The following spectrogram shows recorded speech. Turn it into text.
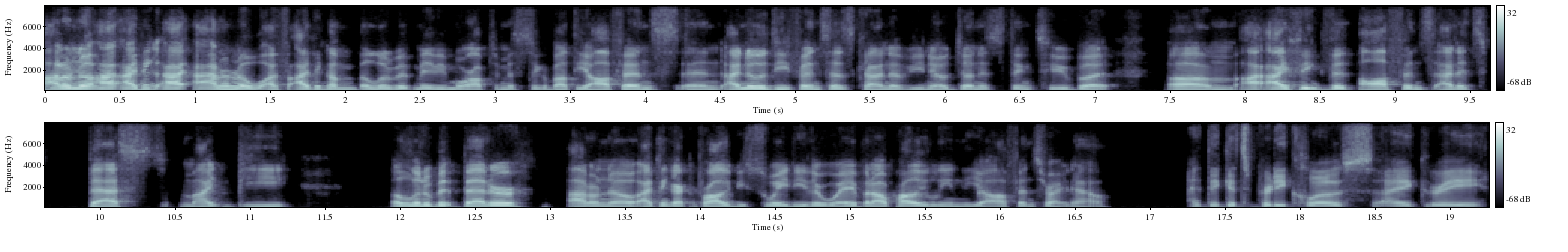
I don't know. I, I think I, I don't know. I, I think I'm a little bit maybe more optimistic about the offense, and I know the defense has kind of you know done its thing too. But um, I, I think that offense at its best might be a little bit better. I don't know. I think I could probably be swayed either way, but I'll probably lean the offense right now. I think it's pretty close. I agree.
